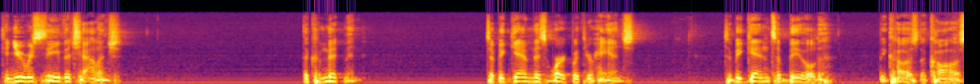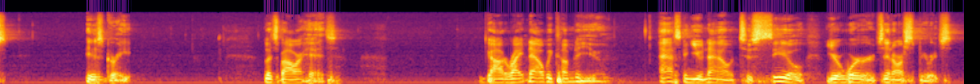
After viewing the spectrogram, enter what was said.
Can you receive the challenge, the commitment to begin this work with your hands? to begin to build because the cause is great. Let's bow our heads. God, right now we come to you, asking you now to seal your words in our spirits.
